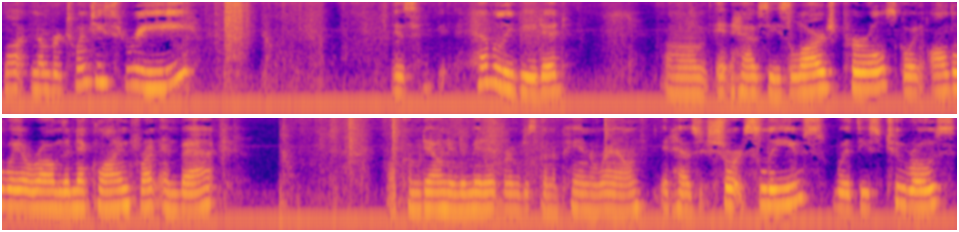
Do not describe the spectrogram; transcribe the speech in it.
Lot number 23 is heavily beaded. Um, it has these large pearls going all the way around the neckline, front and back. I'll come down in a minute, but I'm just going to pan around. It has short sleeves with these two rows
